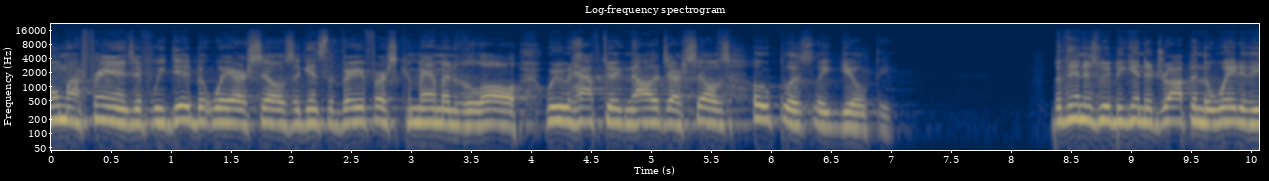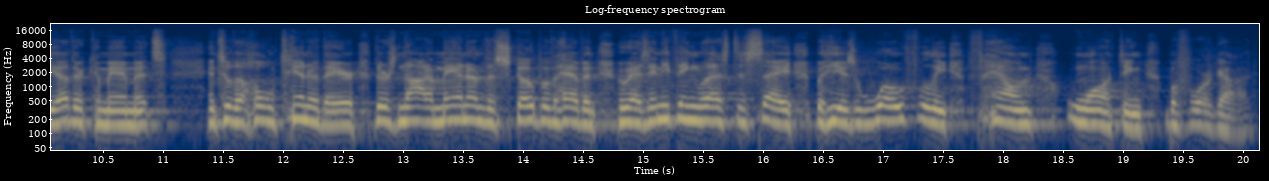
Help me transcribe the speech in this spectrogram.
Oh, my friends, if we did but weigh ourselves against the very first commandment of the law, we would have to acknowledge ourselves hopelessly guilty. But then, as we begin to drop in the weight of the other commandments until the whole ten are there, there's not a man under the scope of heaven who has anything less to say, but he is woefully found wanting before God.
